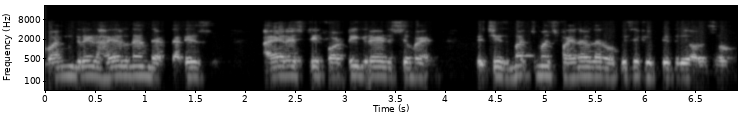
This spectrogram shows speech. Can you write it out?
one grade higher than that. That is irst 40 grade cement which is much much finer than OPC 53 also.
